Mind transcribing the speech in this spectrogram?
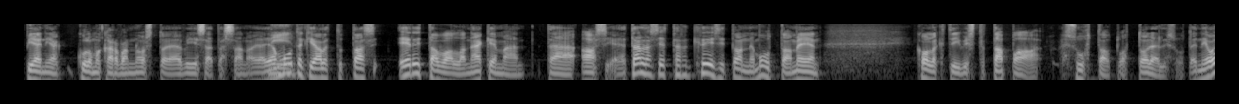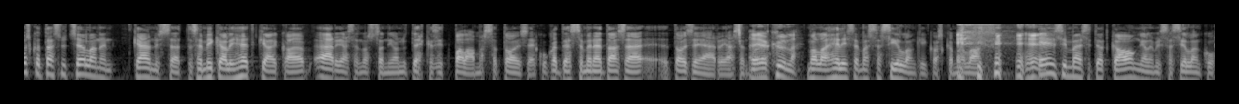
pieniä kulmakarvan nostoja ja viisaita sanoja. Ja niin. muutenkin alettu taas eri tavalla näkemään tämä asia. Ja tällaiset kriisit on, ne muuttaa meidän kollektiivista tapaa suhtautua todellisuuteen. Niin olisiko tässä nyt sellainen käynnissä, että se mikä oli hetki aikaa ääriasennossa, niin on nyt ehkä sitten palaamassa toiseen. Kuka tässä menee taas toiseen ääriasentoon? Ei, kyllä. Me ollaan helisemässä silloinkin, koska me ollaan ensimmäiset, jotka on ongelmissa silloin, kun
